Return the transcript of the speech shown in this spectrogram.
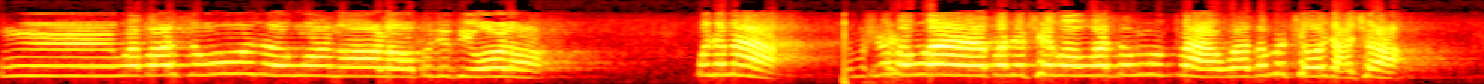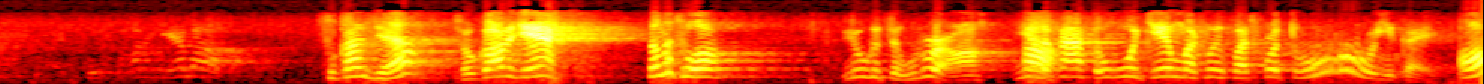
嗯，我把孙子忘哪了，不就丢了？伙计们，什么事？那么我把这车给我怎么办？我怎么跳下去？抽杆子筋？抽杆子筋，怎么抽？有个走轮啊，一二三四五斤，没水火头，嘟一盖。哦，好，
